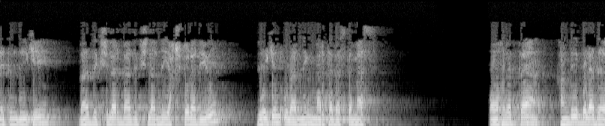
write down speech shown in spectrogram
aytildiki ba'zi kishilar ba'zi kishilarni yaxshi ko'radiyu lekin ularning martabasida emas Oxiratda qanday bo'ladi?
